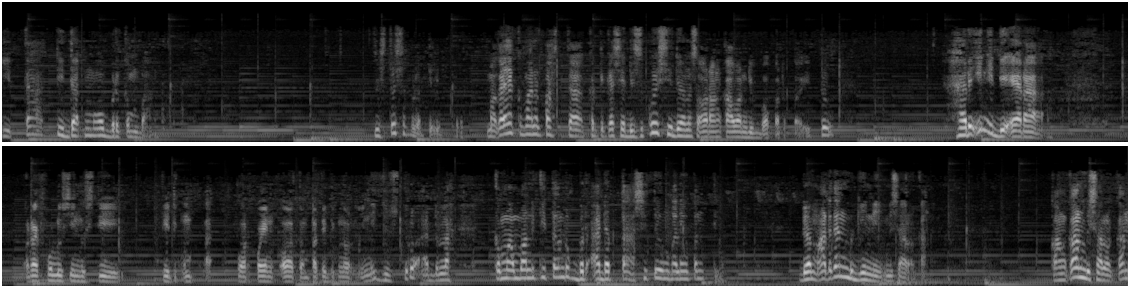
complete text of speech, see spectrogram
kita tidak mau berkembang. Justru seperti itu. Makanya kemarin pas ketika saya diskusi dengan seorang kawan di Bokerto itu hari ini di era revolusi industri titik 4 4.0 atau 4.0 ini justru adalah kemampuan kita untuk beradaptasi itu yang paling penting. Dalam artian begini misalkan. Kawan-kawan misalkan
